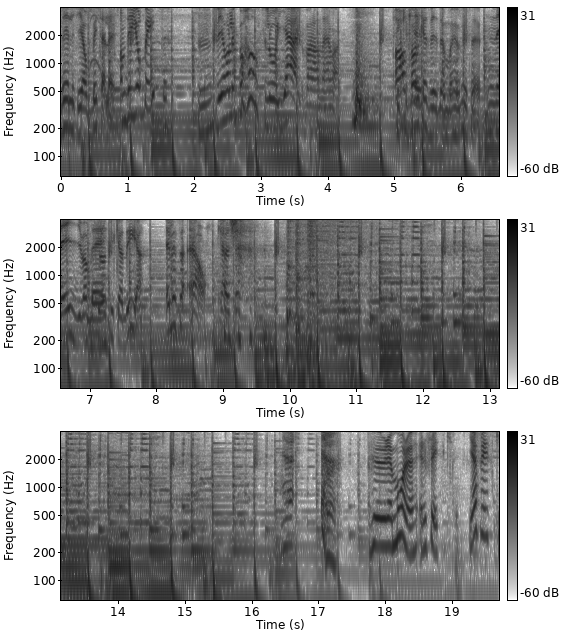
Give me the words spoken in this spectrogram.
Det är lite jobbigt eller? Om det är jobbigt. Mm. Vi håller på att slå ihjäl varandra hemma. Tycker Okej. folk att vi är dumma i huvudet nu? Nej, varför Nej. ska de tycka det? Eller så, ja, kanske. Kanske. Hur mår du? Är du frisk? Jag är frisk.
